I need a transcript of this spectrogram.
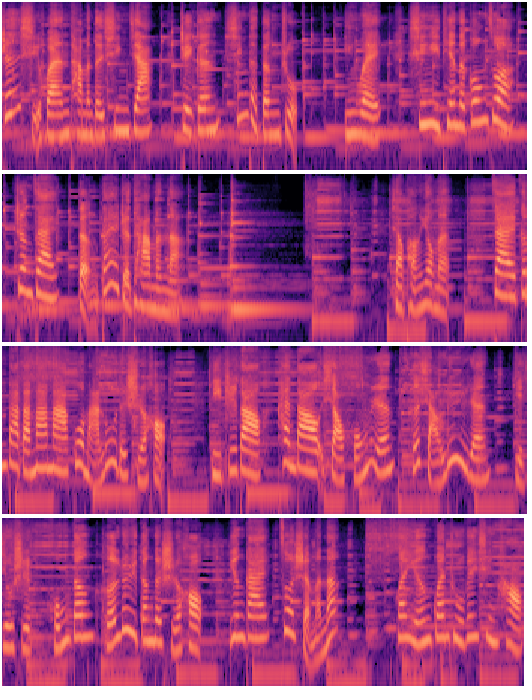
真喜欢他们的新家这根新的灯柱，因为新一天的工作正在等待着他们呢。小朋友们，在跟爸爸妈妈过马路的时候。你知道看到小红人和小绿人，也就是红灯和绿灯的时候，应该做什么呢？欢迎关注微信号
